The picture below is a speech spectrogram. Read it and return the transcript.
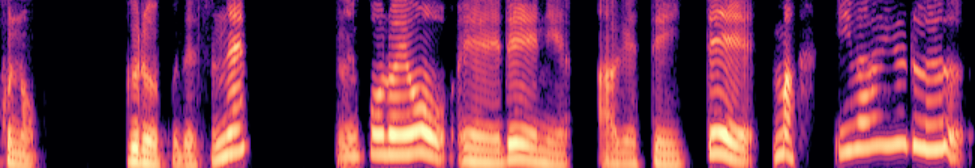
国のグループですね。これを、えー例に挙げていて、まあ、いわゆる、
